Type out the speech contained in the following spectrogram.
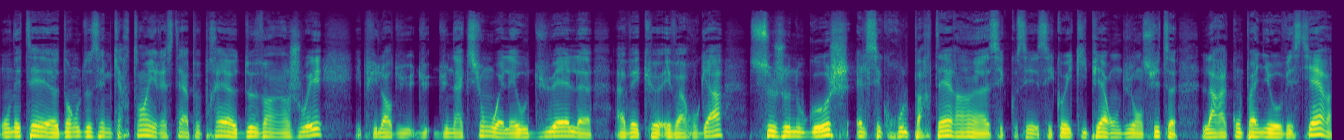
on était euh, dans le deuxième quart-temps, il restait à peu près 2-20 euh, jouer. Et puis lors d'une action où elle est au duel avec Eva Ruga, ce genou gauche, elle s'écroule par terre. Hein. Ses, coéquipières ont dû ensuite la raccompagner au vestiaire.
